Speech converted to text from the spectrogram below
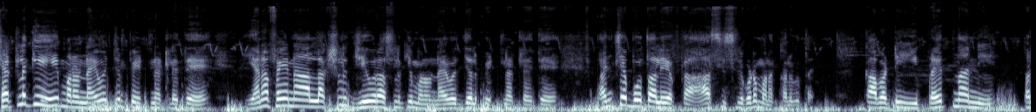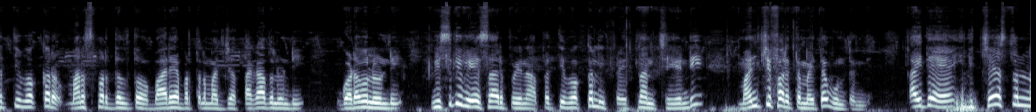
చెట్లకి మనం నైవేద్యం పెట్టినట్లయితే ఎనభై నాలుగు లక్షల జీవరాశులకి మనం నైవేద్యాలు పెట్టినట్లయితే పంచభూతాల యొక్క ఆశీస్సులు కూడా మనకు కలుగుతాయి. కాబట్టి ఈ ప్రయత్నాన్ని ప్రతి ఒక్కరు మనస్పర్ధలతో భార్యాభర్తల మధ్య తగాదులుండి గొడవలుండి విసిగి వేసారిపోయిన ప్రతి ఒక్కరు ఈ ప్రయత్నాన్ని చేయండి. మంచి ఫలితం అయితే ఉంటుంది. అయితే ఇది చేస్తున్న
